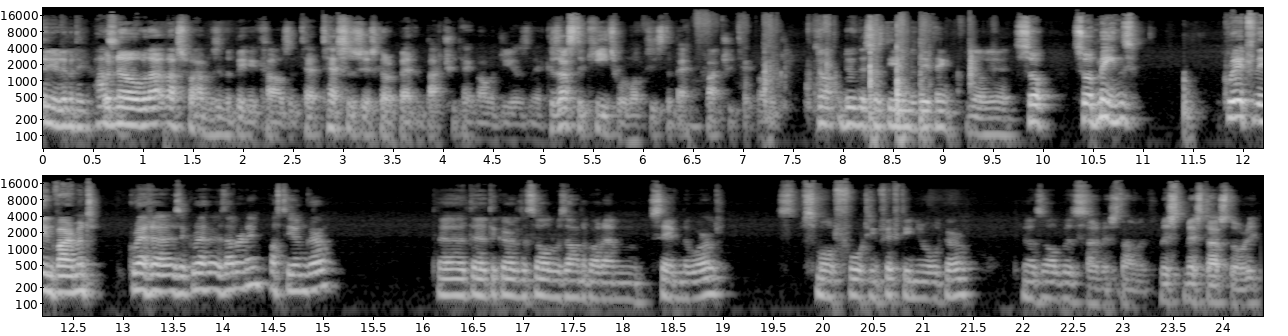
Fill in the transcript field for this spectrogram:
Then you're limiting capacity. But no, well, that, that's what happens in the bigger cars. And te- Tesla's just got a better battery technology, hasn't it? Because that's the key to a lot. It's the better battery technology. Don't do this as the end of the thing. Oh yeah. So, so it means great for the environment. Greta, is it Greta? Is that her name? What's the young girl? The the, the girl that's always on about um saving the world. S- Small 14, 15 year old girl. Is always I missed that one. Missed, missed that story.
